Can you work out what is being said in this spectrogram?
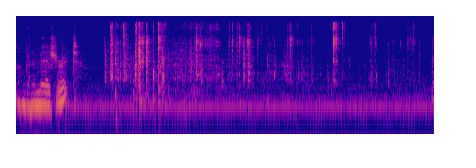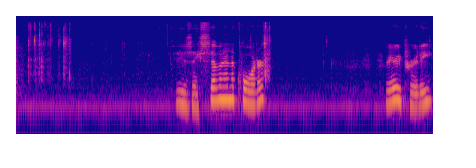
I'm going to measure it. It is a seven and a quarter. Very pretty.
